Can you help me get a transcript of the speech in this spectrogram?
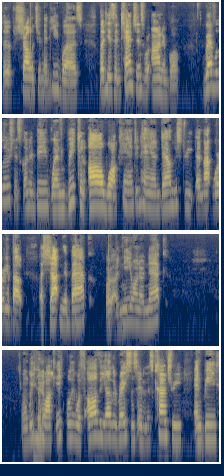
the charlatan that he was, but his intentions were honorable revolution is going to be when we can all walk hand in hand down the street and not worry about a shot in the back or a knee on our neck. When we can yeah. walk equally with all the other races in this country and be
